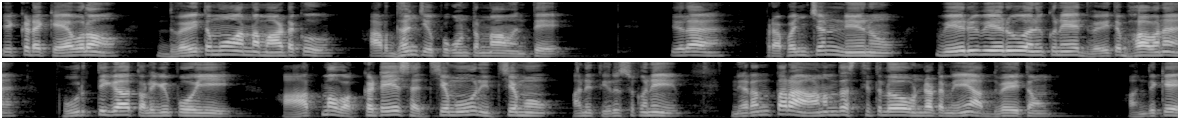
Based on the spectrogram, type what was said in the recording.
ఇక్కడ కేవలం ద్వైతము అన్న మాటకు అర్థం చెప్పుకుంటున్నాం అంతే ఇలా ప్రపంచం నేను వేరువేరు అనుకునే ద్వైత భావన పూర్తిగా తొలగిపోయి ఆత్మ ఒక్కటే సత్యము నిత్యము అని తెలుసుకుని నిరంతర ఆనంద స్థితిలో ఉండటమే అద్వైతం. అందుకే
